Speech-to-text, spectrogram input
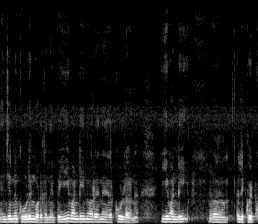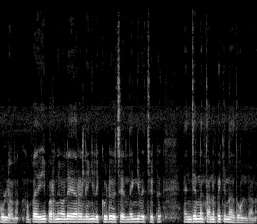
എൻജിന് കൂളിംഗ് കൊടുക്കുന്നത്. ഇപ്പോൾ ഈ വണ്ടി എന്ന് പറയുന്നത് എയർ കൂൾഡാണ് ഈ വണ്ടി ലിക്വിഡ് കൂൾഡാണ് അപ്പോൾ ഈ പറഞ്ഞ പോലെ എയർ അല്ലെങ്കിൽ ലിക്വിഡ് വെച്ച് എന്തെങ്കിലും വെച്ചിട്ട് എൻജിനെ തണുപ്പിക്കുന്നത് അതുകൊണ്ടാണ്.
